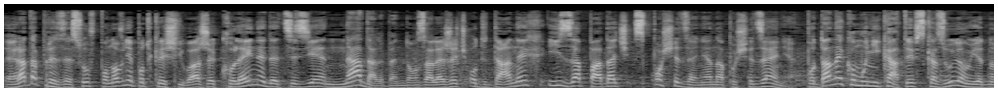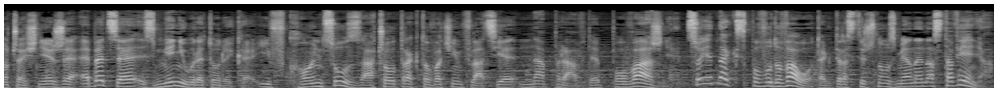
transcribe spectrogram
Rada Prezesów ponownie podkreśliła, że kolejne decyzje nadal będą zależeć od danych i zapadać z posiedzenia na posiedzenie. Podane komunikaty wskazują jednocześnie, że EBC zmienił retorykę i w końcu zaczął traktować inflację naprawdę poważnie. Co jednak spowodowało tak drastyczną zmianę nastawienia?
